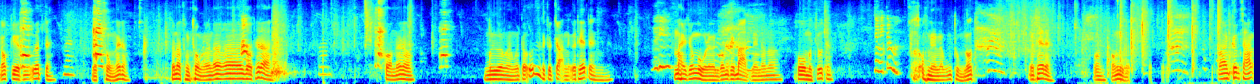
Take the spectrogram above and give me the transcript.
góc kia cũng ướt rồi Vâng. Thủng hết rồi chỗ nào thủng thủng là nó, nó rột hết à? Còn nữa rồi mưa mà mưa to ướt cái chỗ chạn này ướt hết rồi. May chỗ ngủ là còn có một cái bạt này nó nó khô một chút thôi. Không này là cũng thủng nốt. Ướt hết rồi. Còn có ngủ. Có ăn cơm sáng.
